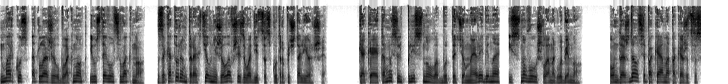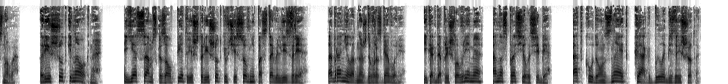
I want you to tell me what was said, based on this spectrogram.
Маркус отложил блокнот и уставился в окно, за которым тарахтел не желавший заводиться скутер почтальонши. Какая-то мысль плеснула, будто темная рыбина, и снова ушла на глубину. Он дождался, пока она покажется снова. Решетки на окна. Я сам сказал Петре, что решетки в часовне поставили зря. Обронил однажды в разговоре. И когда пришло время, она спросила себя, откуда он знает, как было без решеток.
